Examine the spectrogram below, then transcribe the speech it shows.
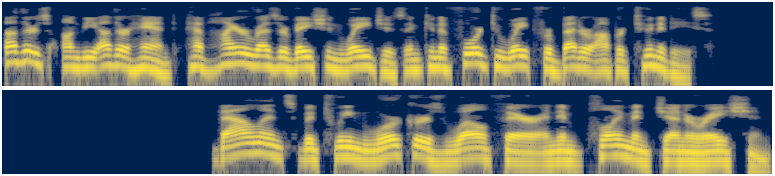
Others, on the other hand, have higher reservation wages and can afford to wait for better opportunities. Balance between workers' welfare and employment generation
